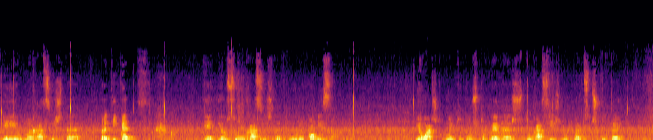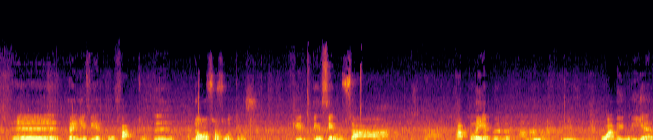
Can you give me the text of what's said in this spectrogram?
que é uma racista praticante, eu sou racista por omissão. Eu acho que muito dos problemas do racismo, quando se discutem, eh, tem a ver com o facto de nós, os outros, que pertencemos à, à, à plebe ou à maioria,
